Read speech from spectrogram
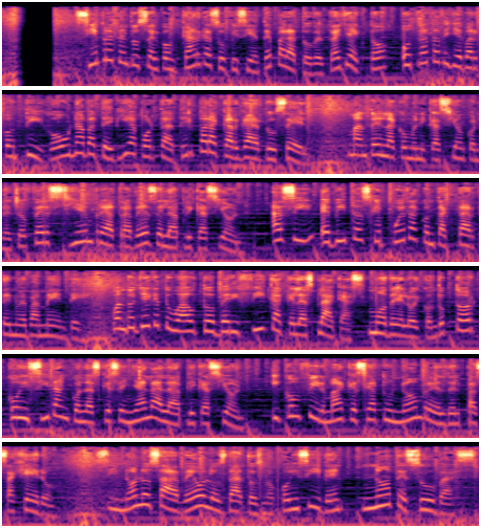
Siempre ten tu cel con carga suficiente para todo el trayecto o trata de llevar contigo una batería portátil para cargar tu cel. Mantén la comunicación con el chofer siempre a través de la aplicación. Así evitas que pueda contactarte nuevamente. Cuando llegue tu auto, verifica que las placas, modelo y conductor coincidan con las que señala la aplicación y confirma que sea tu nombre el del pasajero. Si no lo sabe o los datos no coinciden, no te subas.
